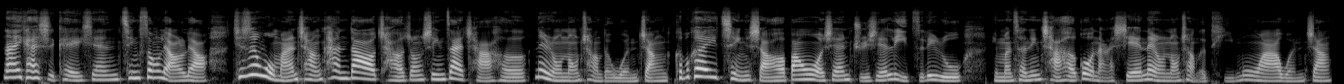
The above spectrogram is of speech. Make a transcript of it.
那一开始可以先轻松聊聊。其实我蛮常看到查核中心在查核内容农场的文章，可不可以请小何帮我先举些例子？例如你们曾经查核过哪些内容农场的题目啊、文章？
